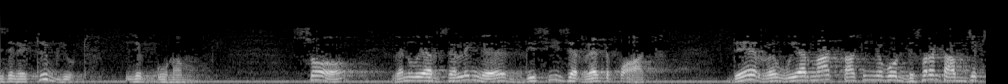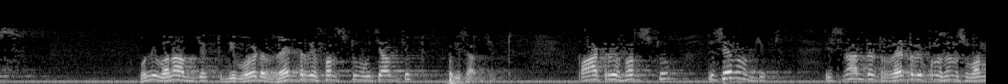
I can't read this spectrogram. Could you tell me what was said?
is an attribute is a గుణం so when we are selling uh, this is a red pot there we are not talking about Only one object. The word red refers to which object? This object. Part refers to the same object. It's not that red represents one,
